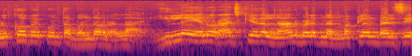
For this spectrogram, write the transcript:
ಉಳ್ಕೋಬೇಕು ಅಂತ ಬಂದವನಲ್ಲ, ಇಲ್ಲೇ ಏನೋ ರಾಜಕೀಯದಲ್ಲಿ ನಾನು ಬೆಳೆದು ನನ್ನ ಮಕ್ಕಳನ್ನ ಬೆಳೆಸಿ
